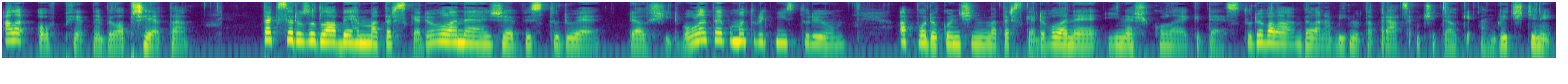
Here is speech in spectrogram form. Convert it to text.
ale opět nebyla přijata. Tak se rozhodla během materské dovolené, že vystuduje další dvouleté pomaturitní studium a po dokončení mateřské dovolené jí na škole, kde studovala, byla nabídnuta práce učitelky angličtiny.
